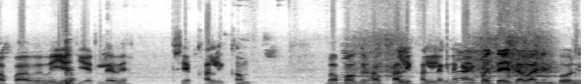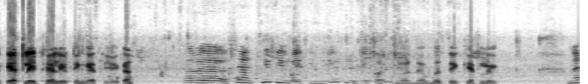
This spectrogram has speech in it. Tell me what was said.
બાપા હવે વૈયા છીએ એટલે હવે છે ખાલી ખમ. બાપા વગર હાવ ખાલી ખાલી લાગે ને કાંઈ બધે દવાની ને બહુ ને કેટલી ઠેલી ટીંગાતી હોય કા? ને બધે કેટલી ને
